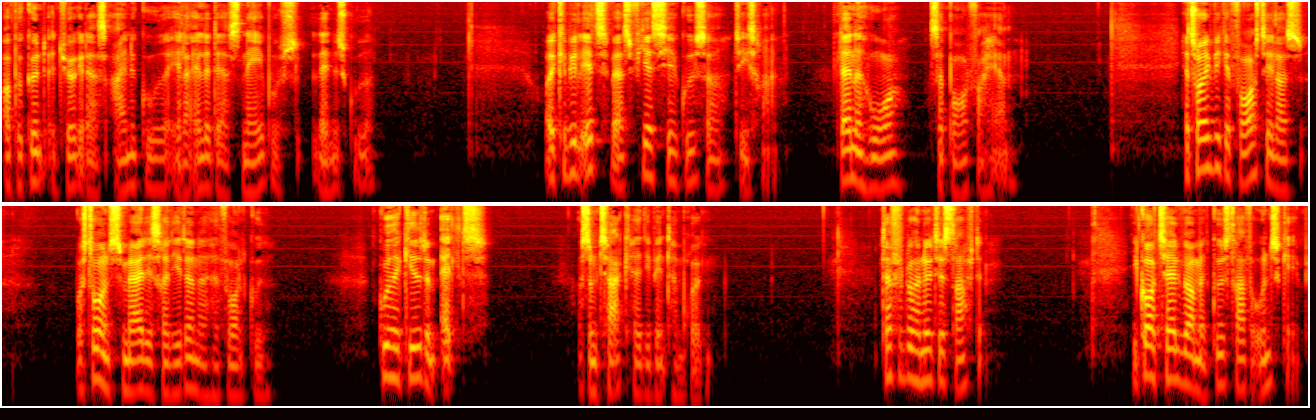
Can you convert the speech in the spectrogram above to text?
og begyndt at dyrke deres egne guder eller alle deres nabos landes guder. Og i kapitel 1, vers 4 siger Gud så til Israel, Landet hurer sig bort fra Herren. Jeg tror ikke, vi kan forestille os, hvor stor en smerte israelitterne havde forholdt Gud. Gud havde givet dem alt, og som tak havde de vendt ham ryggen. Derfor blev han nødt til at straffe dem. I går talte vi om, at Gud straffer ondskab,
